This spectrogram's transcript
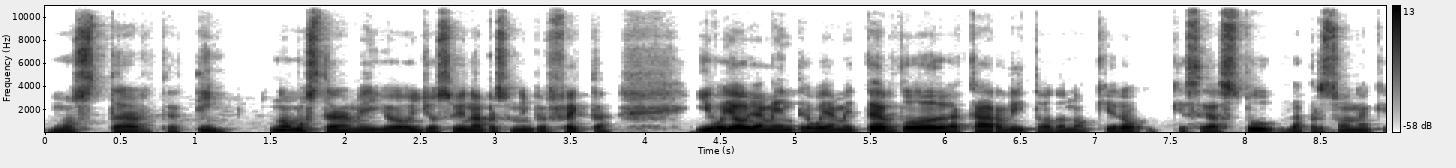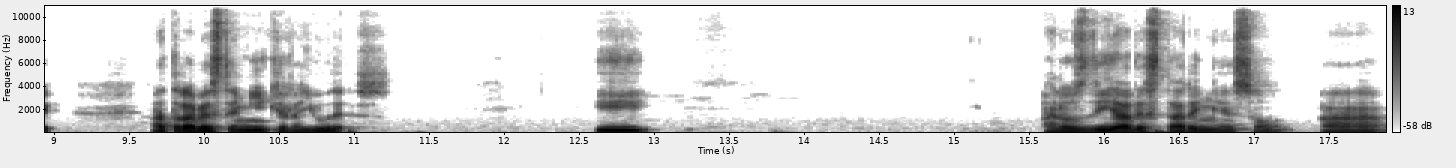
mostrarte a ti no mostrarme yo, yo soy una persona imperfecta y voy obviamente, voy a meter todo de la carne y todo, no, quiero que seas tú la persona que a través de mí que le ayudes. Y a los días de estar en eso, ah,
